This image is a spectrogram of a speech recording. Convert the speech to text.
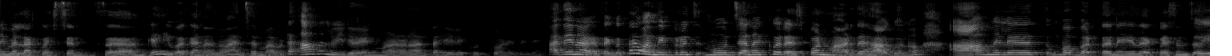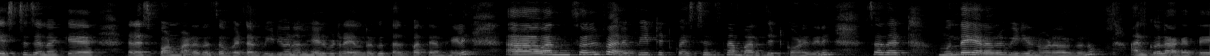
ನಿಮ್ಮೆಲ್ಲ ಕ್ವೆಶನ್ಸ್ಗೆ ಇವಾಗ ನಾನು ಆನ್ಸರ್ ಮಾಡಿಬಿಟ್ಟೆ ಆಮೇಲೆ ವಿಡಿಯೋ ಎಂಡ್ ಮಾಡೋಣ ಅಂತ ಹೇಳಿ ಕೂತ್ಕೊಂಡಿದ್ದೀನಿ. ಅದೇನಾಗುತ್ತೆ ಗೊತ್ತಾ? ಒಂದಿಬ್ಬರು ಮೂರು ಮೂರ್ ಜನಕ್ಕೂ ರೆಸ್ಪಾಂಡ್ ಮಾಡಿದೆ ಹಾಗೂ ಆಮೇಲೆ ತುಂಬ ಬರ್ತಾನೆ ಇದೆ ಕ್ವೆಶನ್ಸ್ ಎಷ್ಟು ಜನಕ್ಕೆ ರೆಸ್ಪಾಂಡ್ ಮಾಡೋದು? ಸೊ ಬೆಟರ್ ವಿಡಿಯೋನಲ್ಲಿ ಹೇಳಿಬಿಟ್ರೆ ಎಲ್ರಿಗೂ ತಲುಪತ್ತೆ ಅಂತ ಹೇಳಿ ಒಂದು ಸ್ವಲ್ಪ ರಿಪೀಟೆಡ್ ಕ್ವೆಶನ್ಸ್ನ ಬರೆದಿಟ್ಕೊಂಡಿದ್ದೀನಿ ಸೊ ದಟ್ ಮುಂದೆ ಯಾರಾದರೂ ವಿಡಿಯೋ ನೋಡೋರ್ಗು ಅನುಕೂಲ ಆಗತ್ತೆ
